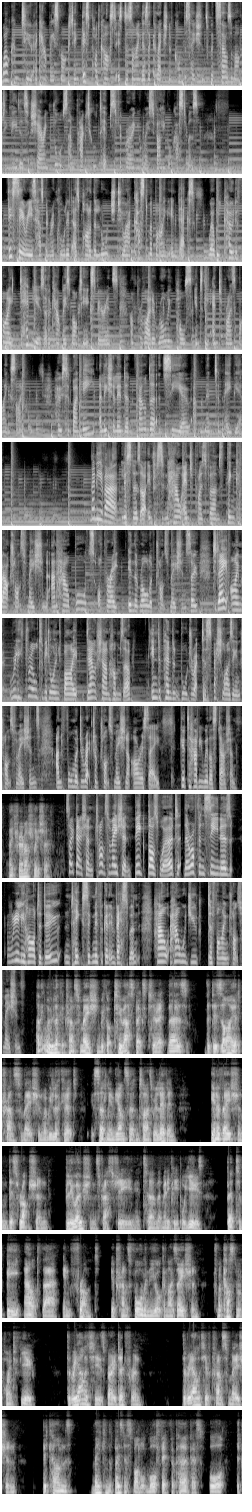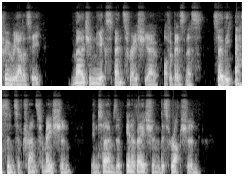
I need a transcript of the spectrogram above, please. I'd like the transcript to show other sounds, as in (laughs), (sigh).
welcome to Account Based Marketing. This podcast is designed as a collection of conversations with sales and marketing leaders sharing thoughts and practical tips for growing your most valuable customers. This series has been recorded as part of the launch to our Customer Buying Index, where we codify 10 years of account based marketing experience and provide a rolling pulse into the enterprise buying cycle. Hosted by me, Alisha Lyndon, founder and CEO at Momentum ABM. Many of our listeners are interested in how enterprise firms think about transformation and how boards operate in the role of transformation. So today I'm really thrilled to be joined by Daushan Hamza, independent board director specializing in transformations and former director of transformation at RSA. Good to have you with us, Daushan. Thank you very much, Alisha. So, Daushan, transformation, big buzzword. They're often seen as really hard to do and take significant investment. How how would you define transformation? I think when we look at transformation, we've got two aspects to it. There's the desired transformation when we look at, certainly in the uncertain times we live in, innovation, disruption, blue ocean strategy, a term that many people use. But to be out there in front, you're transforming the organization from a customer point of view. The reality is very different. The reality of transformation becomes making the business model more fit for purpose, or the true reality managing the expense ratio of a business. So, the essence of transformation in terms of innovation, disruption,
